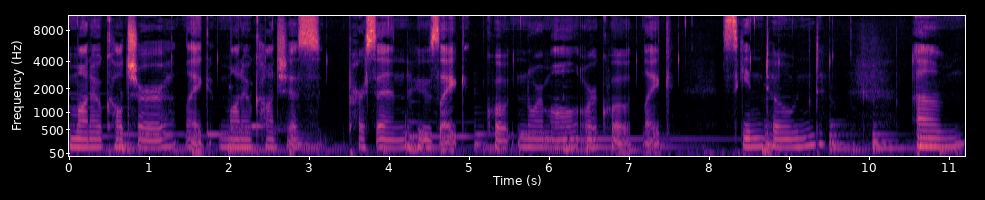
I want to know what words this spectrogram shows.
monoculture like monoconscious person who's like quote normal or quote like skin toned um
